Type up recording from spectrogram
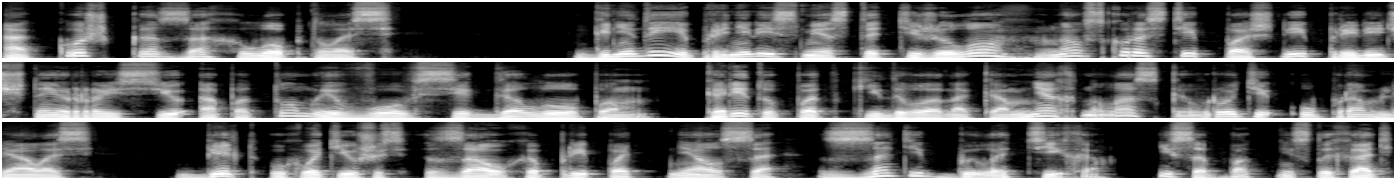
Окошко захлопнулось. Гнедые принялись с места тяжело, но в скорости пошли приличной рысью, а потом и вовсе галопом. Карету подкидывала на камнях, но ласка вроде управлялась. Бельт, ухватившись за ухо, приподнялся. Сзади было тихо, и собак не слыхать.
